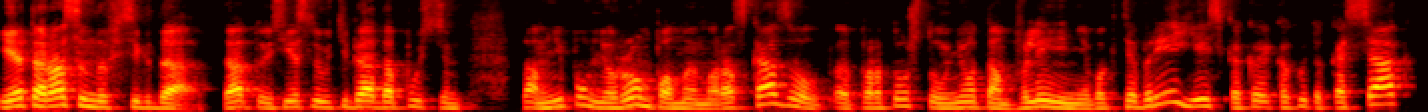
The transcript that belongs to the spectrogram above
и это раз и навсегда, да, то есть если у тебя, допустим, там, не помню, Ром, по-моему, рассказывал э, про то, что у него там в Ленине в октябре есть какой- какой-то косяк,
